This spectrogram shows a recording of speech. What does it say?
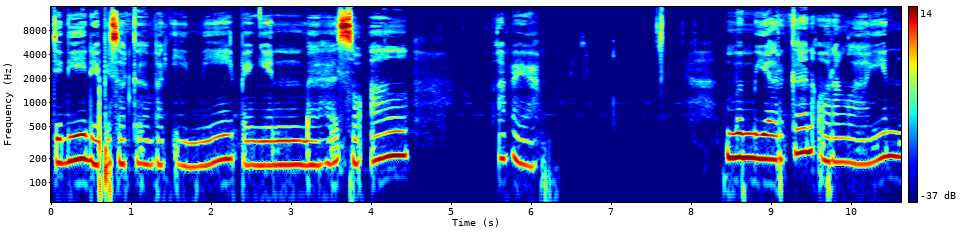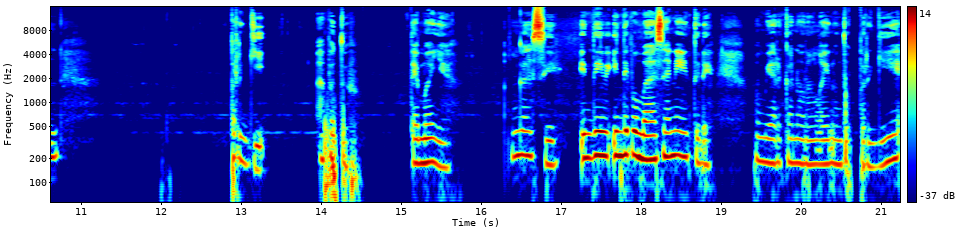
Jadi di episode keempat ini pengen bahas soal Apa ya Membiarkan orang lain pergi. Apa tuh temanya enggak sih. Inti inti pembahasannya itu deh. Membiarkan orang lain untuk pergi.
